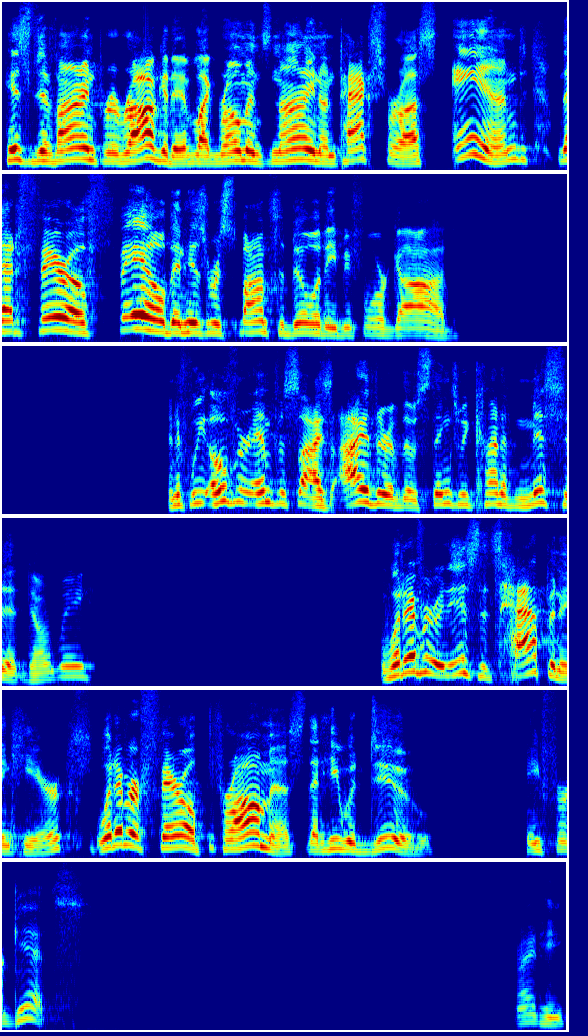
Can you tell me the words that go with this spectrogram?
his divine prerogative, like Romans 9 unpacks for us, and that Pharaoh failed in his responsibility before God. And if we overemphasize either of those things, we kind of miss it, don't we? Whatever it is that's happening here, whatever Pharaoh promised that he would do, he forgets. Right? He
